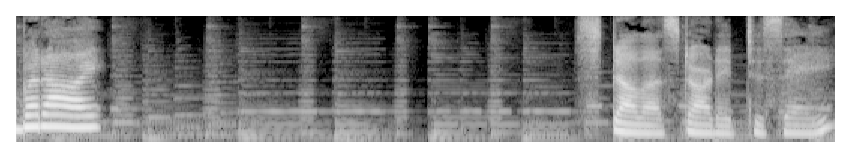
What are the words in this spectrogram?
But I. Stella started to say.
